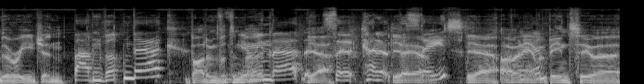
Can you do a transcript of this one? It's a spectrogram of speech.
the region. Baden-Württemberg? Baden-Württemberg. You mean that? Yeah. It's a kind of yeah, the yeah. state? Yeah, I've only in? ever been to uh,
